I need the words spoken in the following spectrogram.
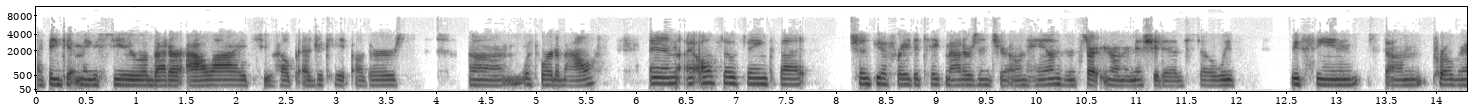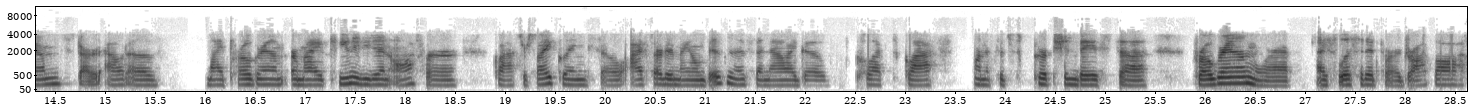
I think it makes you a better ally to help educate others um, with word of mouth. And I also think that shouldn't be afraid to take matters into your own hands and start your own initiatives. So we've We've seen some programs start out of my program or my community didn't offer glass recycling. So I started my own business and now I go collect glass on a subscription based uh, program or I solicited for a drop off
